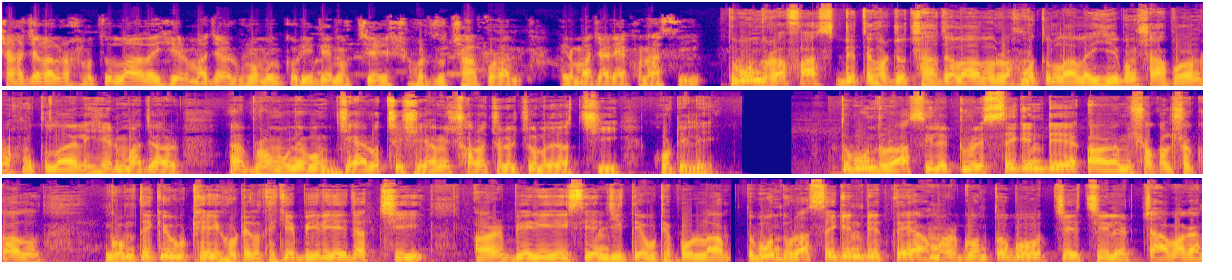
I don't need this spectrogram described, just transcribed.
শাহজালাল রহমতুল্লাহ আলহের মাজার ভ্রমণ করি দেন হচ্ছে হজরত শাহপরান এর মাজারে এখন আসি তো বন্ধুরা ফার্স্ট ডেতে হরজত শাহজালাল রহমতুল্লাহ আলহি এবং শাহপরান রহমতুল্লাহ আলহির মাজার ভ্রমণ এবং জ্যারত শেষে আমি সরাসরি চলে যাচ্ছি হোটেলে। তো বন্ধুরা, সিলেট ট্যুরের সেকেন্ড ডে আর আমি সকাল সকাল ঘুম থেকে উঠেই হোটেল থেকে বেরিয়ে যাচ্ছি, আর বেরিয়েই সিএনজিতে উঠে পড়লাম। তো বন্ধুরা সেকেন্ড ডেতে আমার গন্তব্য হচ্ছে সিলেট চা বাগান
